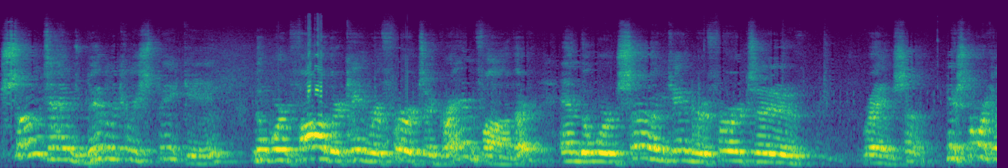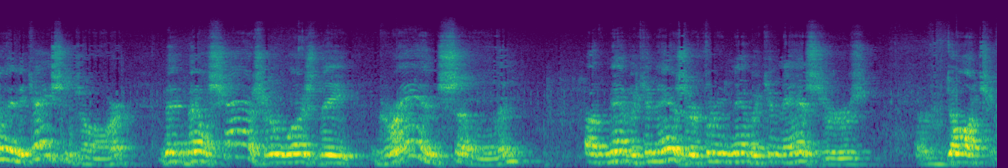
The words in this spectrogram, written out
sometimes biblically speaking, the word father can refer to grandfather, and the word son can refer to grandson. Historical indications are that Belshazzar was the grandson of Nebuchadnezzar through Nebuchadnezzar's uh, daughter.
